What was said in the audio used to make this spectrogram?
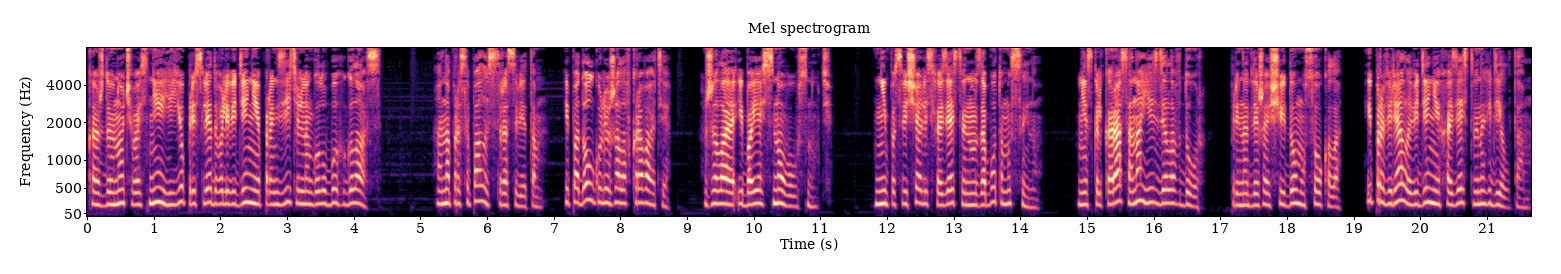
Каждую ночь во сне ее преследовали видения пронзительно голубых глаз. Она просыпалась с рассветом, и подолгу лежала в кровати, желая и боясь снова уснуть. Дни посвящались хозяйственным заботам и сыну. Несколько раз она ездила в Дор, принадлежащий дому Сокола, и проверяла ведение хозяйственных дел там.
